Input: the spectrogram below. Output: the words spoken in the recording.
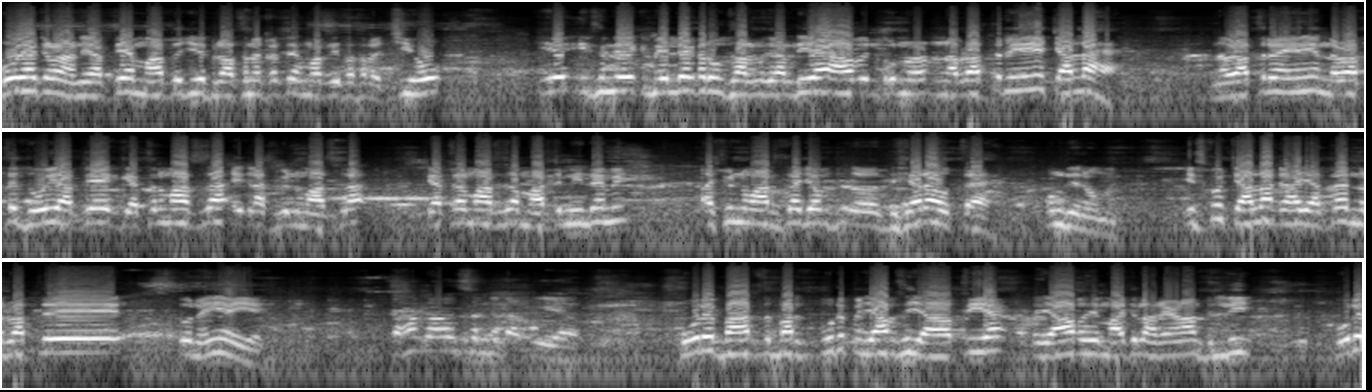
वो यहाँ चढ़ाने आते हैं। माता जी से प्रार्थना करते हैं, हमारी फ़सल अच्छी हो। ये इसने एक मेले का रूप धारण कर लिया है। अब इनको नवरात्र ये चाला है। नवरात्र में ये नवरात्र दो ही आते हैं एक चैत्र मास का एक अश्विन मास का चैत्र मास का मार्च महीने में अश्विन मास का जब अ, दशहरा होता है उन दिनों में इसको चाला कहा जाता है नवरात्र तो नहीं है ये कहाँ कहाँ से संगत आती है पूरे भारत वर्ष पूरे पंजाब से आती है पंजाब हिमाचल हरियाणा दिल्ली पूरे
